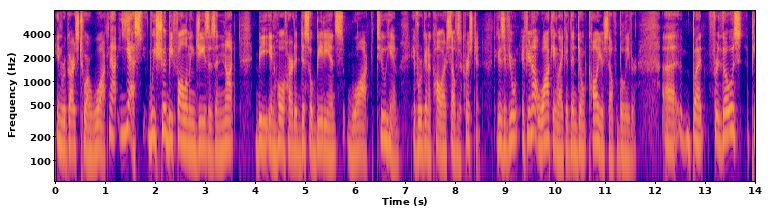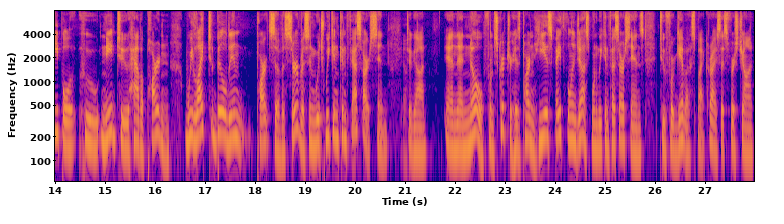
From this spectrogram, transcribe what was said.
in regards to our walk. Now, yes, we should be following Jesus and not be in wholehearted disobedience walk to him if we're going to call ourselves a Christian. Because if you're, if you're not walking like it, then don't call yourself a believer. Uh, but for those people who need to have a pardon, we like to build in parts of a service in which we can confess our sin yeah. to God and then know from Scripture His pardon. He is faithful and just when we confess our sins to forgive us by Christ. That's 1 John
